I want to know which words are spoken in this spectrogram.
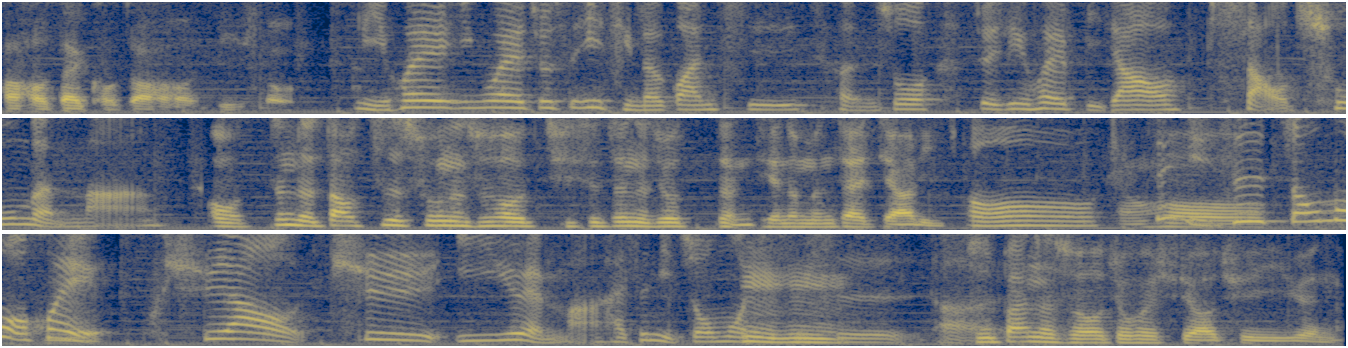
好好戴口罩，好好洗手。你会因为就是疫情的关系，可能说最近会比较少出门吗？哦，真的到自述那时候，其实真的就整天都闷在家里。哦所以你是周末会需要去医院吗？还是你周末其实是、呃值班的时候就会需要去医院呢。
